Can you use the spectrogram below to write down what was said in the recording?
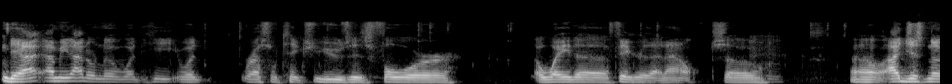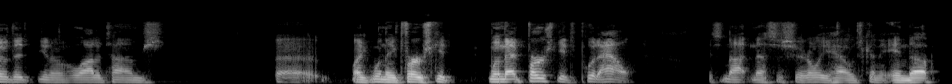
Yeah, I mean, I don't know what he what WrestleTix uses for a way to figure that out. So mm-hmm. uh, I just know that you know a lot of times uh, like when they first get when that first gets put out, it's not necessarily how it's going to end up.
